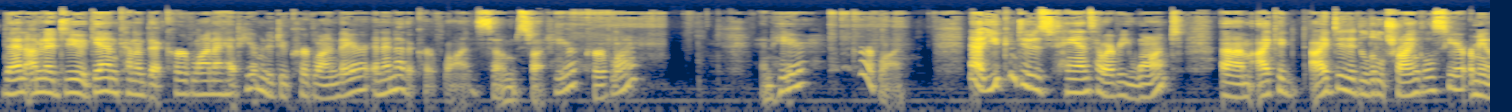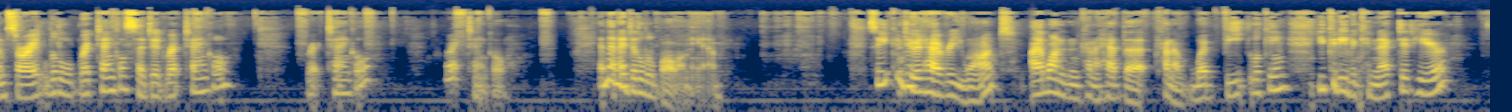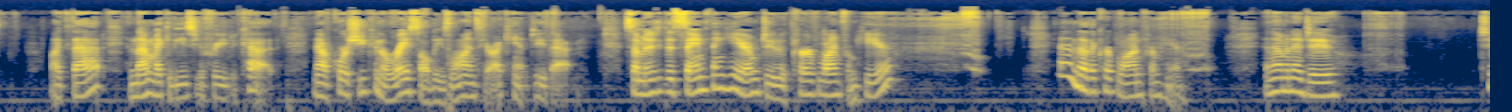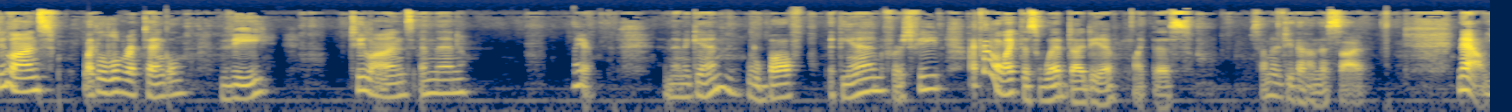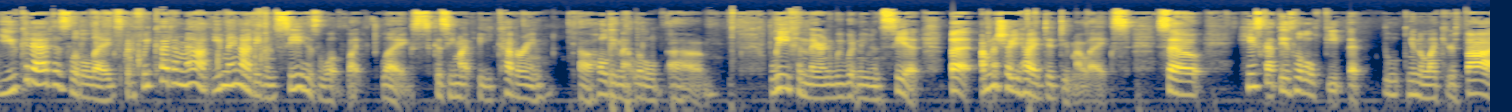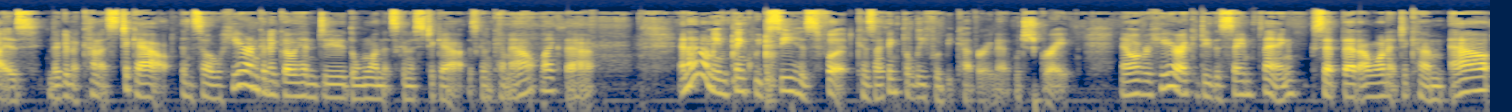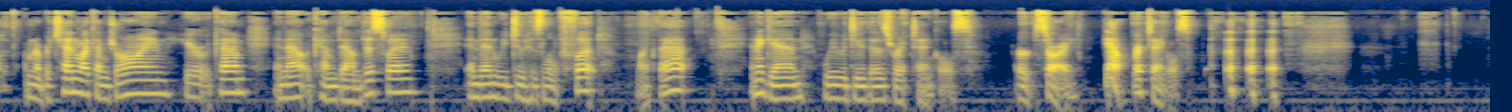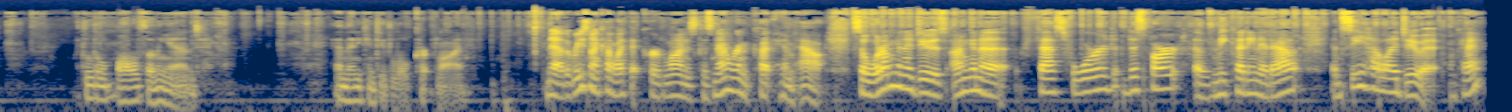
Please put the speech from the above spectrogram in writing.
Then I'm going to do, again, kind of that curved line I had here. I'm going to do curved line there and another curved line. So I'm to start here, curved line, and here, curved line. Now you can do his hands however you want. Um, I could, I did little triangles here. I mean, I'm sorry, little rectangles. I did rectangle, rectangle, rectangle. And then I did a little ball on the end. So you can do it however you want. I wanted to kind of have the kind of web feet looking. You could even connect it here like that, and that'll make it easier for you to cut. Now, of course, you can erase all these lines here. I can't do that. So I'm going to do the same thing here. I'm to do a curved line from here and another curved line from here. And I'm going to do two lines, like a little rectangle, V, two lines, and then there. And then again, a little ball at the end for his feet. I kind of like this webbed idea, like this. So I'm going to do that on this side. Now, you could add his little legs, but if we cut him out, you may not even see his little like legs because he might be covering, uh, holding that little um, leaf in there and we wouldn't even see it. But I'm going to show you how I did do my legs. So he's got these little feet that you know, like your thighs, they're going to kind of stick out. And so here I'm going to go ahead and do the one that's going to stick out. It's going to come out like that. And I don't even think we'd see his foot because I think the leaf would be covering it, which is great. Now over here, I could do the same thing, except that I want it to come out. I'm going to pretend like I'm drawing. Here it would come, and now it would come down this way. And then we do his little foot like that. And again, we would do those rectangles. Or, sorry, yeah, rectangles. With the little balls on the end. And then you can do the little curved line. Now, the reason I kind of like that curved line is because now we're going to cut him out. So what I'm going to do is I'm going to fast forward this part of me cutting it out and see how I do it, okay?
